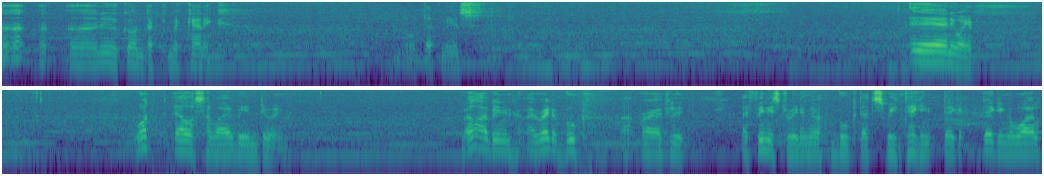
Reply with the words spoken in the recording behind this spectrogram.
uh, uh, uh, new contact mechanic. I know what that means. Anyway, what else have I been doing? Well, I've been. I read a book, uh, or actually, I finished reading a book that's been taking taking taking a while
